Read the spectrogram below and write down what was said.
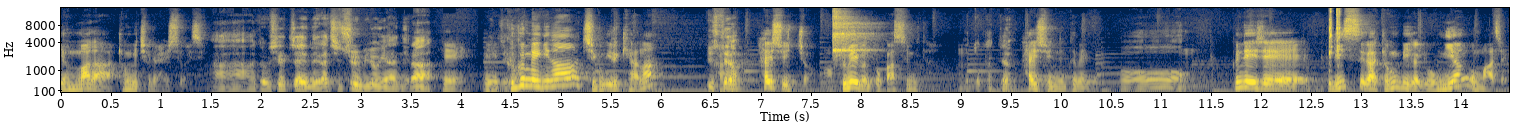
연마다 경비 처리할 수가 있습니다. 아 그럼 실제 내가 지출 비용이 아니라 예. 예. 이제- 그 금액이나 지금 이렇게 하나 비슷해요? 할 수 있죠. 어, 금액은 똑같습니다. 똑같아요. 할 수 있는 금액은. 어 근데 이제 리스가 경비가 용이한 건 맞아요.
